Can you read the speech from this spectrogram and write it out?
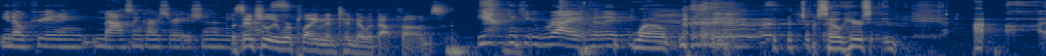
you know, creating mass incarceration in the Essentially, US. we're playing Nintendo without thumbs. yeah, you're right. Like, Well, so here's, I, I,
